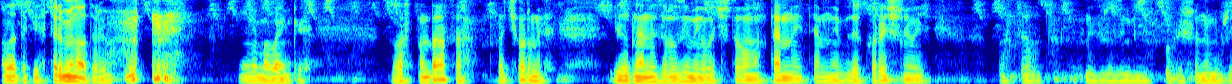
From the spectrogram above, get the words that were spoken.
Але таких термінаторів немаленьких. Два стандарта, два чорних і одне незрозуміло. Чи то воно темний, темний буде коричневий. Ось це от незрозуміло. Поки що не можу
